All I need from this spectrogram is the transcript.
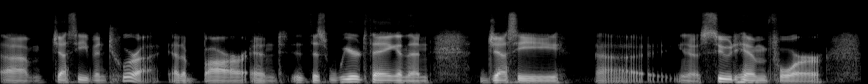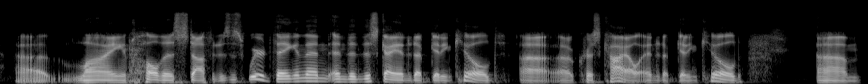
um, Jesse Ventura at a bar, and this weird thing. And then Jesse, uh, you know, sued him for uh, lying and all this stuff. And it was this weird thing. And then and then this guy ended up getting killed. Uh, uh, Chris Kyle ended up getting killed. Um,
